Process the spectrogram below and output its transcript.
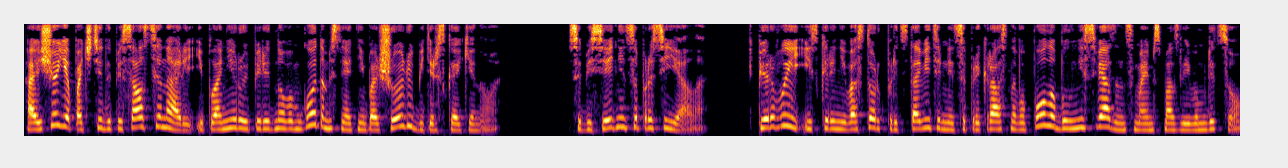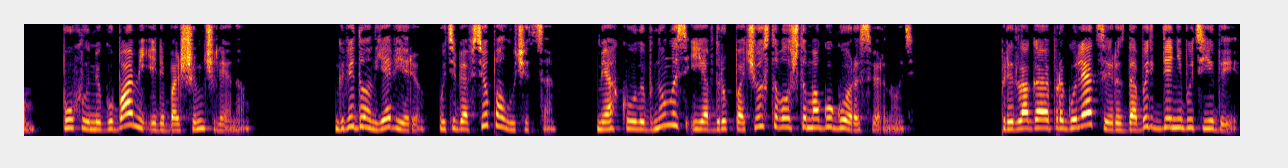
А еще я почти дописал сценарий и планирую перед Новым годом снять небольшое любительское кино. Собеседница просияла. Впервые искренний восторг представительницы прекрасного пола был не связан с моим смазливым лицом, пухлыми губами или большим членом. «Гвидон, я верю, у тебя все получится». Мягко улыбнулась, и я вдруг почувствовал, что могу горы свернуть. Предлагаю прогуляться и раздобыть где-нибудь еды.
